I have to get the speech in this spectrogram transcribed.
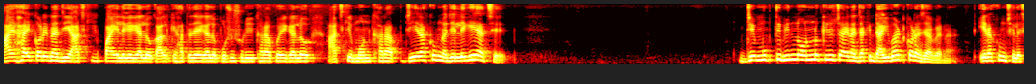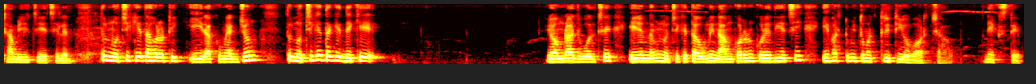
হাই হাই করে না যে, আজকে পায়ে লেগে গেল, কালকে হাতে লেগে গেল, পশু শরীর খারাপ হয়ে গেল, আজকে মন খারাপ, যে এরকম না, যে লেগে আছে। যে মুক্তি ভিন্ন অন্য কিছু চায় না, যাকে ডাইভার্ট করা যাবে না। এরকম ছেলে স্বামীজি চেয়েছিলেন। তো নচিকেতা হলো ঠিক এইরকম একজন। তো নচিকেতাকে দেখে যমরাজ বলছে, এই জন্য আমি নচিকেতা অগ্নি নামকরণ করে দিয়েছি। এবার তুমি তোমার তৃতীয় বর চাও। নেক্সট স্টেপ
